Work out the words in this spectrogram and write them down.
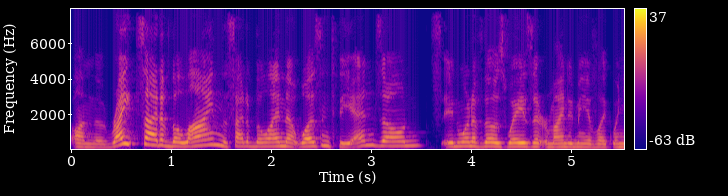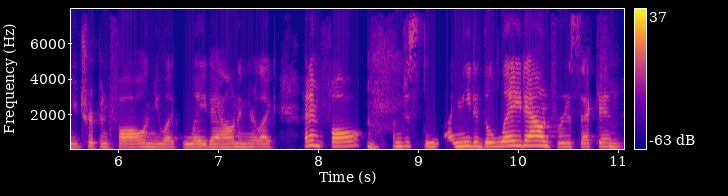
on the right side of the line, the side of the line that wasn't the end zone, in one of those ways that reminded me of like when you trip and fall and you like lay down and you're like, I didn't fall. I'm just I needed to lay down for a second.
